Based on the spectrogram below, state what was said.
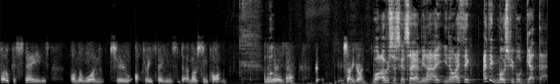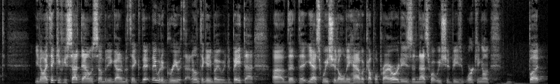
focus stays on the one, two, or three things that are most important. I mean, well, there is a. Sorry, go on. Well, I was just going to say. I mean, I you know, I think I think most people get that. You know, I think if you sat down with somebody and got them to think, they, they would agree with that. I don't think anybody would debate that. Uh, that that yes, we should only have a couple priorities, and that's what we should be working on. But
